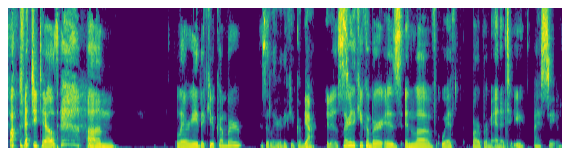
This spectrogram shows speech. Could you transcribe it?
watch Veggie Tales, um, Larry the cucumber is it Larry the cucumber? Yeah, it is. Larry the cucumber is in love with Barbara Manatee. I see.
